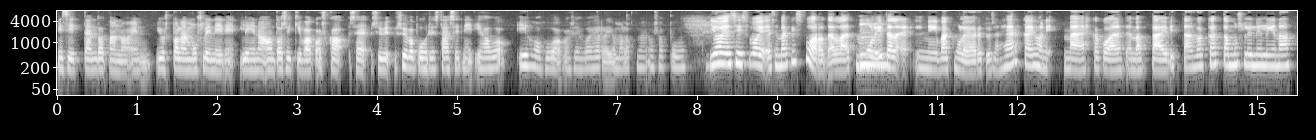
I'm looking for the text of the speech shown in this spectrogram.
niin sitten tota noin, just tolle musliniliina on tosi kiva, koska se sy- syvä puhdistaa sit niitä iho, ihohuokosia. Voi herra jumala, kun mä en osaa puhua. Joo, ja siis voi esimerkiksi vuorotella, että mulla Mm. itellä, niin vaikka mulla ei ole erityisen herkkä iho, niin mä ehkä koen, että en mä päivittäin voi käyttää musliiniliinaa,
